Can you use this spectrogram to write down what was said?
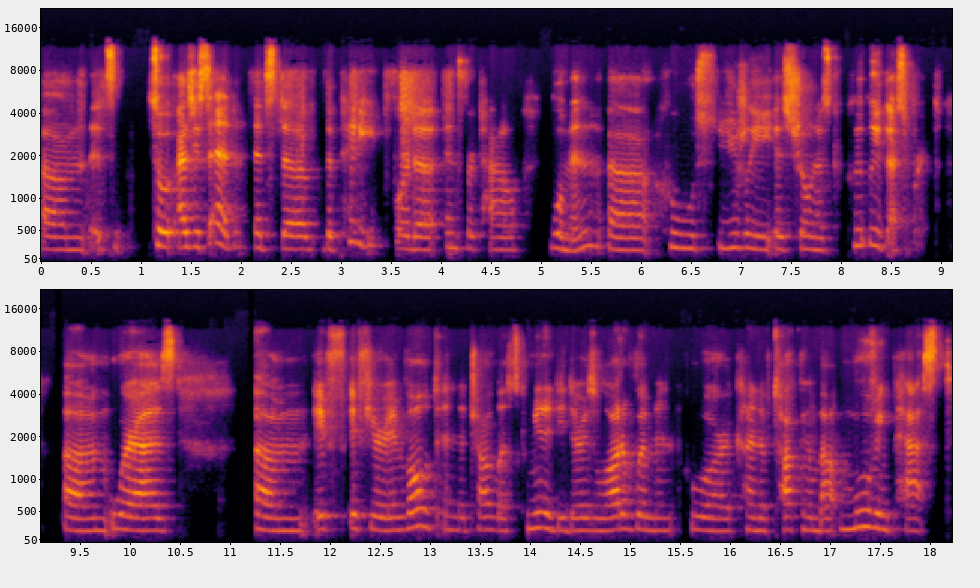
Um, it's so as you said it's the the pity for the infertile woman uh, who usually is shown as completely desperate. Um, whereas um, if if you're involved in the childless community there's a lot of women who are kind of talking about moving past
